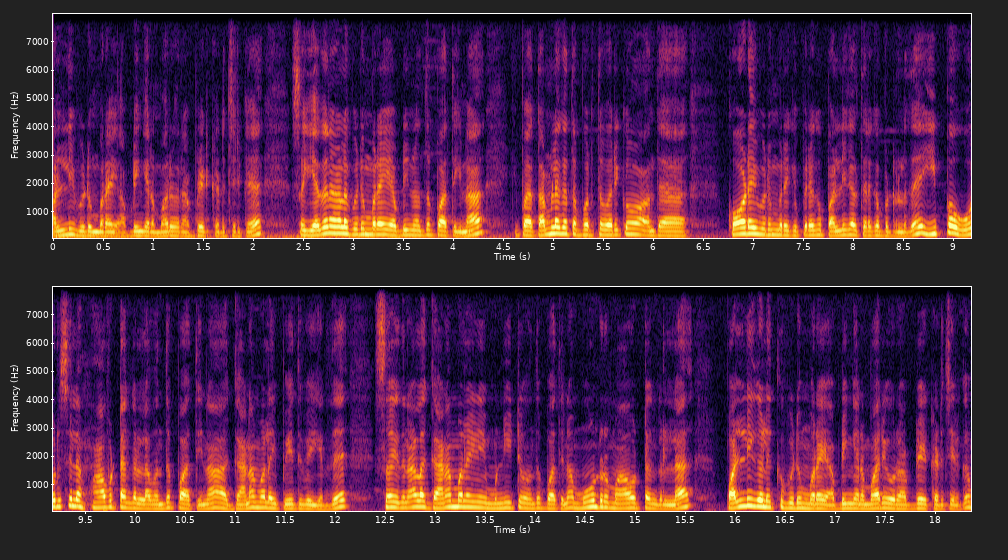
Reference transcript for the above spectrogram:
பள்ளி விடுமுறை அப்படிங்கிற மாதிரி ஒரு அப்டேட் கிடச்சிருக்கு. ஸோ எதனால் விடுமுறை அப்படின்னு வந்து பார்த்தீங்கன்னா இப்போ தமிழகத்தை பொறுத்த வரைக்கும் அந்த கோடை விடுமுறைக்கு பிறகு பள்ளிகள் திறக்கப்பட்டுள்ளது. இப்போ ஒரு சில மாவட்டங்களில் வந்து பார்த்திங்கன்னா கனமழை பெய்து வருகிறது ஸோ இதனால் கனமழையை முன்னிட்டு வந்து பார்த்தீங்கன்னா மூன்று மாவட்டங்களில் பள்ளிகளுக்கு விடுமுறை அப்படிங்கிற மாதிரி ஒரு அப்டேட் கிடச்சிருக்கு.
